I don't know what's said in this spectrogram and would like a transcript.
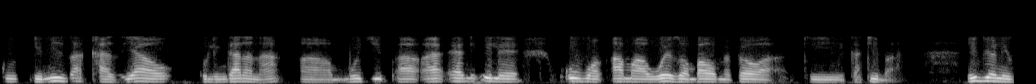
kutimiza kazi yao kulingana na uh, muji uh, uh, yani ile nguvu ama uwezo ambao umepewa kikatiba. Hivyo ni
